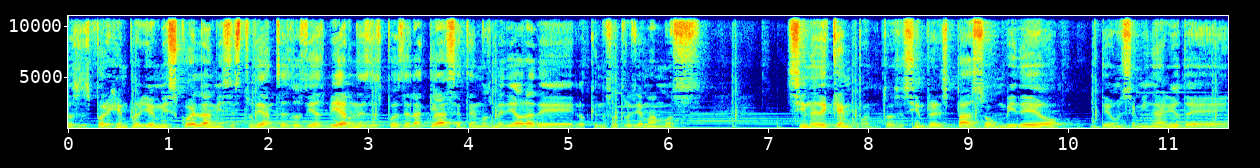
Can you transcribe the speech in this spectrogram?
Entonces, por ejemplo, yo en mi escuela, mis estudiantes los días viernes después de la clase tenemos media hora de lo que nosotros llamamos cine de Kempo. Entonces siempre les paso un video de un seminario de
